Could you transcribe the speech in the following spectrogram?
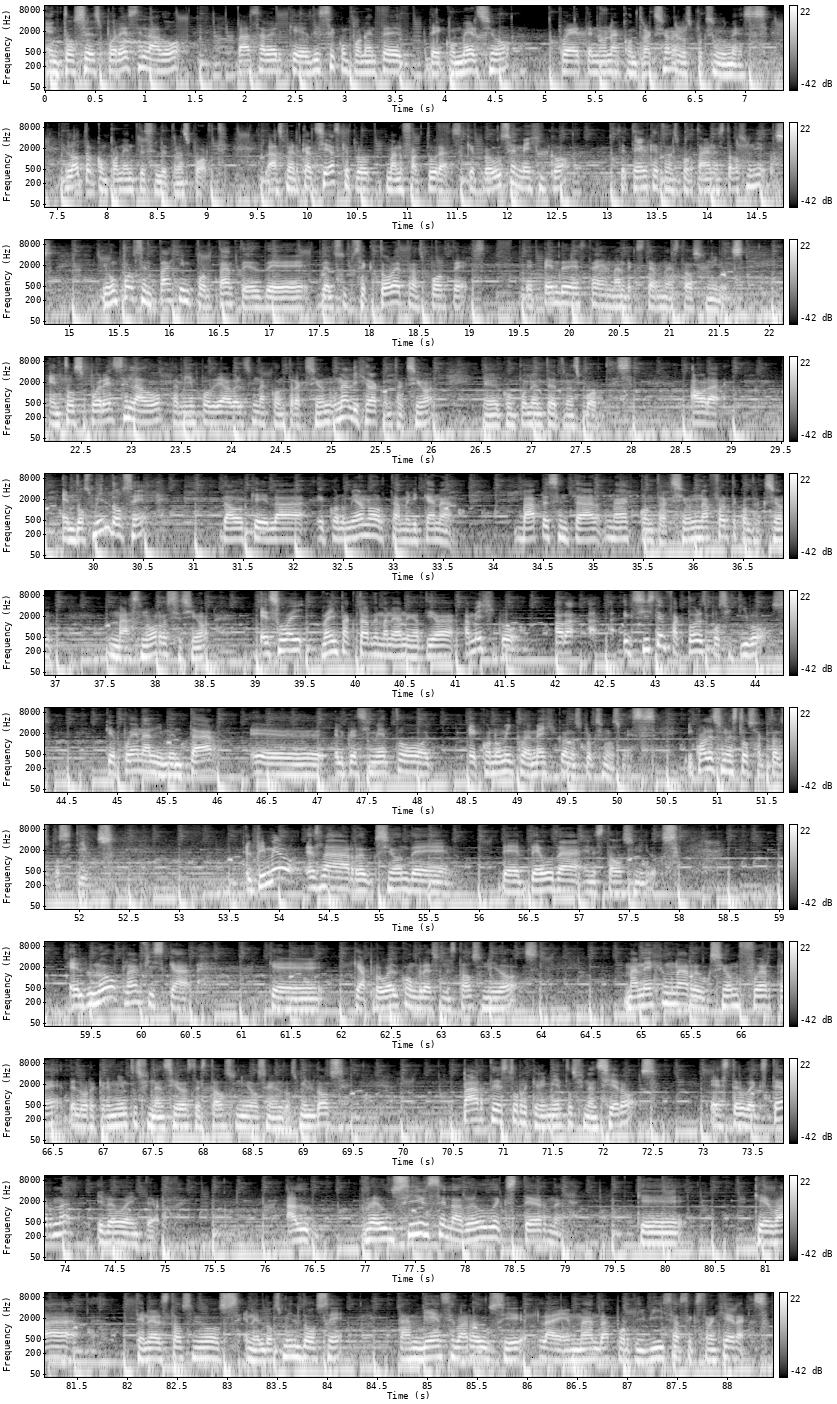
Entonces, por ese lado, vas a ver que ese componente de comercio puede tener una contracción en los próximos meses. El otro componente es el de transporte. Las mercancías que manufacturas que produce México se tienen que transportar en Estados Unidos. Y un porcentaje importante del subsector de transportes depende de esta demanda externa de Estados Unidos. Entonces, por ese lado también podría haberse una contracción, una ligera contracción en el componente de transportes. Ahora, en 2012, dado que la economía norteamericana va a presentar una contracción, una fuerte contracción, más no recesión, eso va, a impactar de manera negativa a México. Ahora, existen factores positivos que pueden alimentar eh, el crecimiento económico de México en los próximos meses. ¿Y cuáles son estos factores positivos? El primero es la reducción de, deuda en Estados Unidos. El nuevo plan fiscal que, que aprobó el Congreso en Estados Unidos maneja una reducción fuerte de los requerimientos financieros de Estados Unidos en el 2012. Parte de estos requerimientos financieros es deuda externa y deuda interna. Al reducirse la deuda externa que, que va a tener Estados Unidos en el 2012, también se va a reducir la demanda por divisas extranjeras.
